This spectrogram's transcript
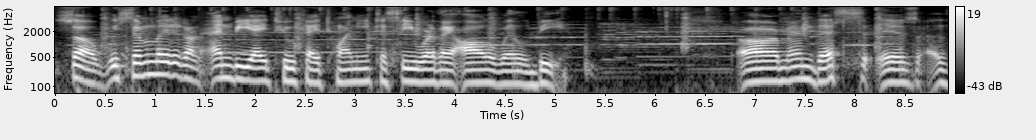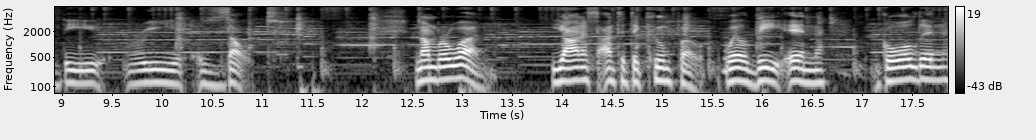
So, we simulated on NBA 2K20 to see where they all will be. Um, and this is the result. Number one, Giannis Antetokounmpo will be in Golden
